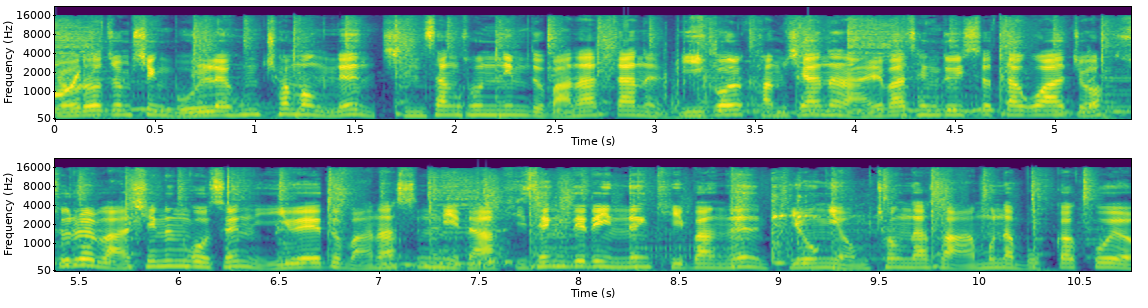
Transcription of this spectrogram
여러 점씩 몰래 훔쳐먹는 진상 손님도 많았다는 하는 이걸 감시하는 알바생도 있었다고 하죠. 술을 마시는 곳은 이외에도 많았습니다. 기생들이 있는 기방은 비용이 엄청나서 아무나 못 갔고요.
